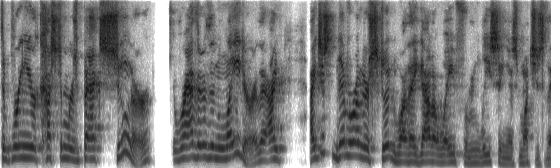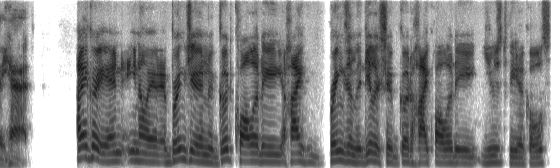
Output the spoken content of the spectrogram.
to bring your customers back sooner rather than later. I, I just never understood why they got away from leasing as much as they had. I agree, and you know it brings you in a good quality, high brings in the dealership good, high quality used vehicles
